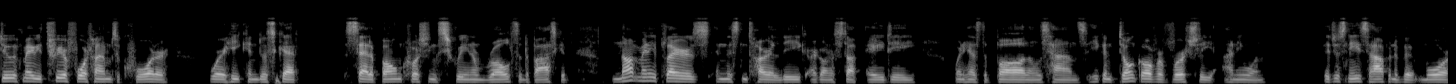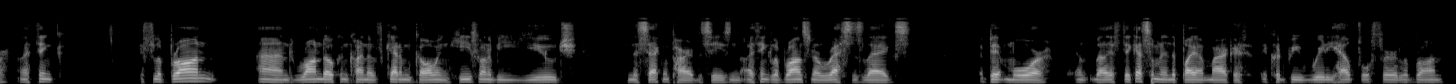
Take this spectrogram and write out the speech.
do it maybe three or four times a quarter, where he can just get set a bone crushing screen and roll to the basket, not many players in this entire league are going to stop AD when he has the ball in his hands. He can dunk over virtually anyone. It just needs to happen a bit more. And I think if LeBron and Rondo can kind of get him going, he's going to be huge in the second part of the season. I think LeBron's going to rest his legs a bit more. Well, if they get someone in the buyout market, it could be really helpful for LeBron.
